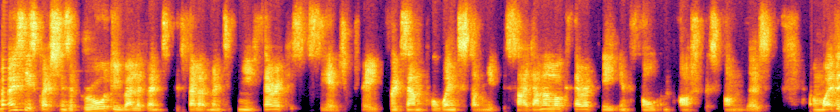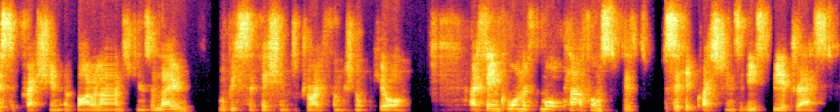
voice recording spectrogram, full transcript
Most of these questions are broadly relevant to the development of new therapies for CHB, for example, when to stop nucleoside analog therapy in full and partial responders, and whether suppression of viral antigens alone will be sufficient to drive functional cure. I think one of the more platform specific questions that needs to be addressed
